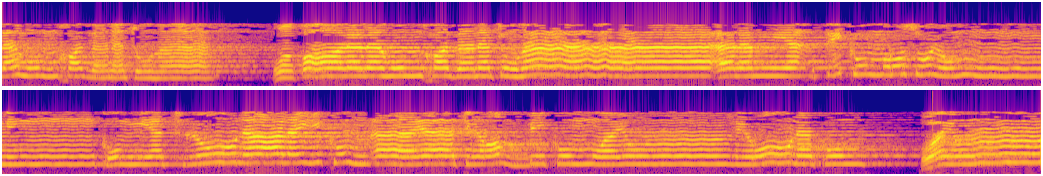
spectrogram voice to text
لَهُمْ خَزَنَتُهَا وَقَالَ لَهُمْ خَزَنَتُهَا أَلَمْ يَأْتِكُمْ رُسُلٌ مِنْكُمْ يَتْلُونَ عَلَيْكُمْ آيَاتِ رَبِّكُمْ وَيُنذِرُونَكُمْ وَيُنذِرُونَكُمْ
